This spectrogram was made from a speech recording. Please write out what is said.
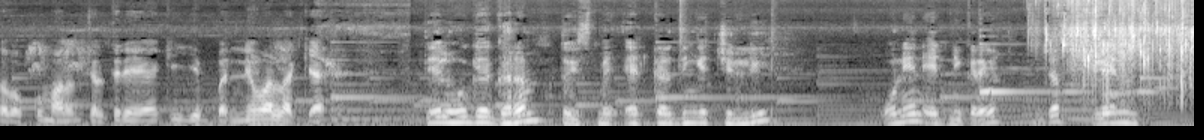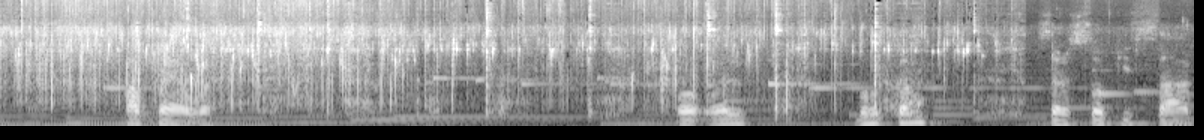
तब आपको मालूम चलते रहेगा कि ये बनने वाला क्या है। तेल हो गया गरम तो इसमें ऐड कर देंगे चिल्ली ओनियन ऐड नहीं करेगा जस्ट प्लेन हाफ़ फ्राई होगा। और ऑयल बहुत कम, सरसों की साग।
